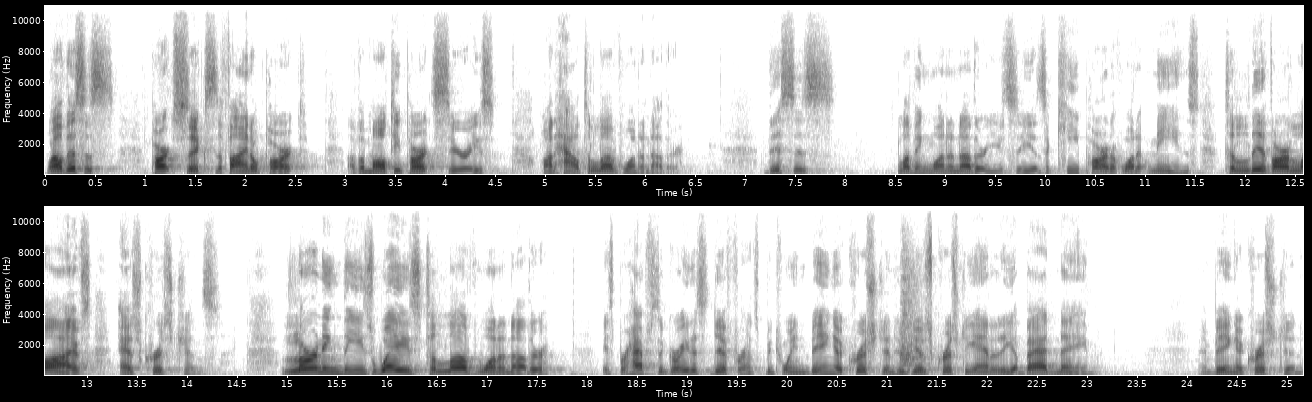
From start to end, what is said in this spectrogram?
Well, this is part six, the final part of a multi part series on how to love one another. This is loving one another, you see, is a key part of what it means to live our lives as Christians. Learning these ways to love one another is perhaps the greatest difference between being a Christian who gives Christianity a bad name and being a Christian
